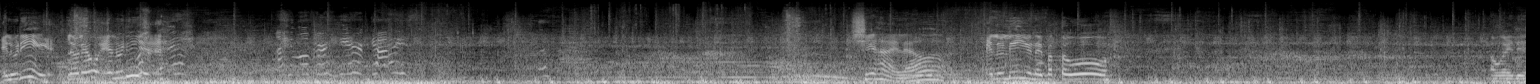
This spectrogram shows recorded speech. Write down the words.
เอลูดี้เร็วๆเอลูดี้ I'm over here, guys. เชี่ยหายแล้ว เอลูดี้อยู่ในประตู เอาไงดี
